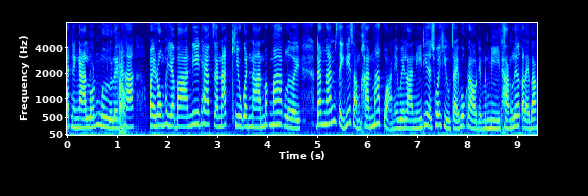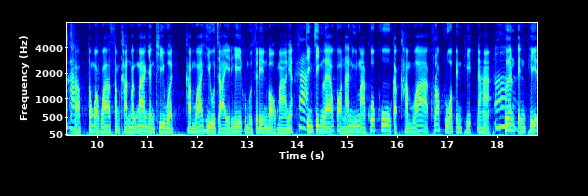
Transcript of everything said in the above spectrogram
ทย์ในยงานล้นมือเลยนะคะ ไปโรงพยาบาลนี่แทบจะนัดคิวกันนานมาก ๆ เลย ดังนั้นสิ่งที่สำคัญมากกว่าในเวลานี้ที่จะช่วยฮิวใจพวกเราเนี่ยมันมีทางเลือกอะไรบ้างคะครับต้องบอกว่าสำคัญมาก ๆ อย่างคีย์เวิร์ด คำว่าฮิวใจที่คุณบุษรินบอกมาเนี่ยค่ะจริง ๆ แล้วก่อนหน้านี้มาควบคู่กับคำว่าครอบครัวเป็นพิษนะฮะอ่าเพื่อนเป็นพิษ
